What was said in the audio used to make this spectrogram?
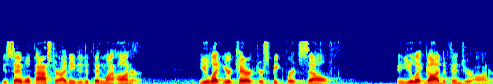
You say, Well, Pastor, I need to defend my honor. You let your character speak for itself, and you let God defend your honor.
